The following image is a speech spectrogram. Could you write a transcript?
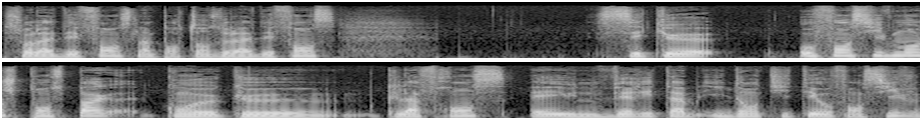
sur la défense, l'importance de la défense, c'est que offensivement, je pense pas que, que, la France ait une véritable identité offensive.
